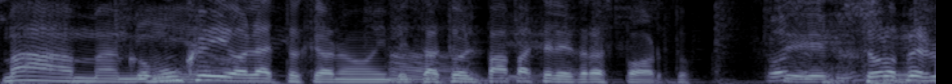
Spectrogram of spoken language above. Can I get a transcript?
Mamma mia. Comunque io ho letto che hanno inventato Ah, il Papa teletrasporto. Cosa? Sì, Sì, solo sì, per sì.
